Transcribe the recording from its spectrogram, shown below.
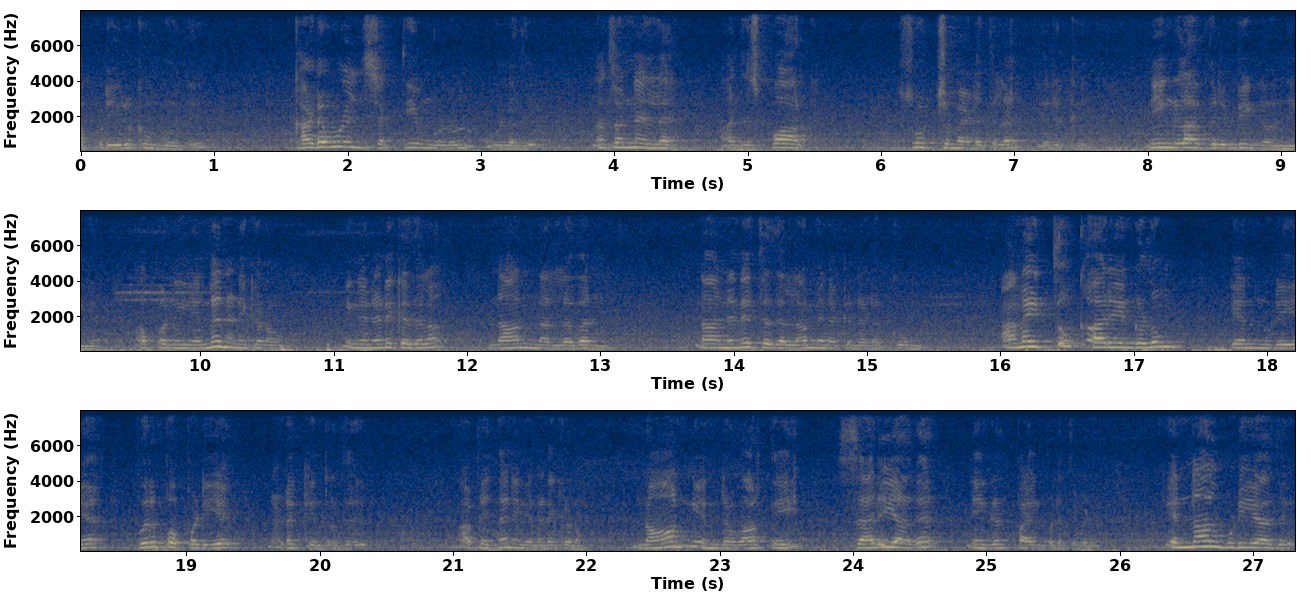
அப்படி இருக்கும்போது கடவுளின் சக்தி உங்களுள் உள்ளது. நான் சொன்னேன்ல அந்த ஸ்பார்க் சூட்சம இடத்துல இருக்குது நீங்களாக விரும்பி இங்கே வந்தீங்க. அப்போ நீங்கள் என்ன நினைக்கணும்? நீங்கள் நினைக்கிறதெல்லாம் நான் நல்லவன். நான் நினைத்ததெல்லாம் எனக்கு நடக்கும். அனைத்து காரியங்களும் என்னுடைய விருப்பப்படியே நடக்கின்றது. அப்படின்னு தான் நீங்கள் நினைக்கணும். நான் என்ற வார்த்தையை சரியாக நீங்கள் பயன்படுத்த வேண்டும். என்னால் முடியாது.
